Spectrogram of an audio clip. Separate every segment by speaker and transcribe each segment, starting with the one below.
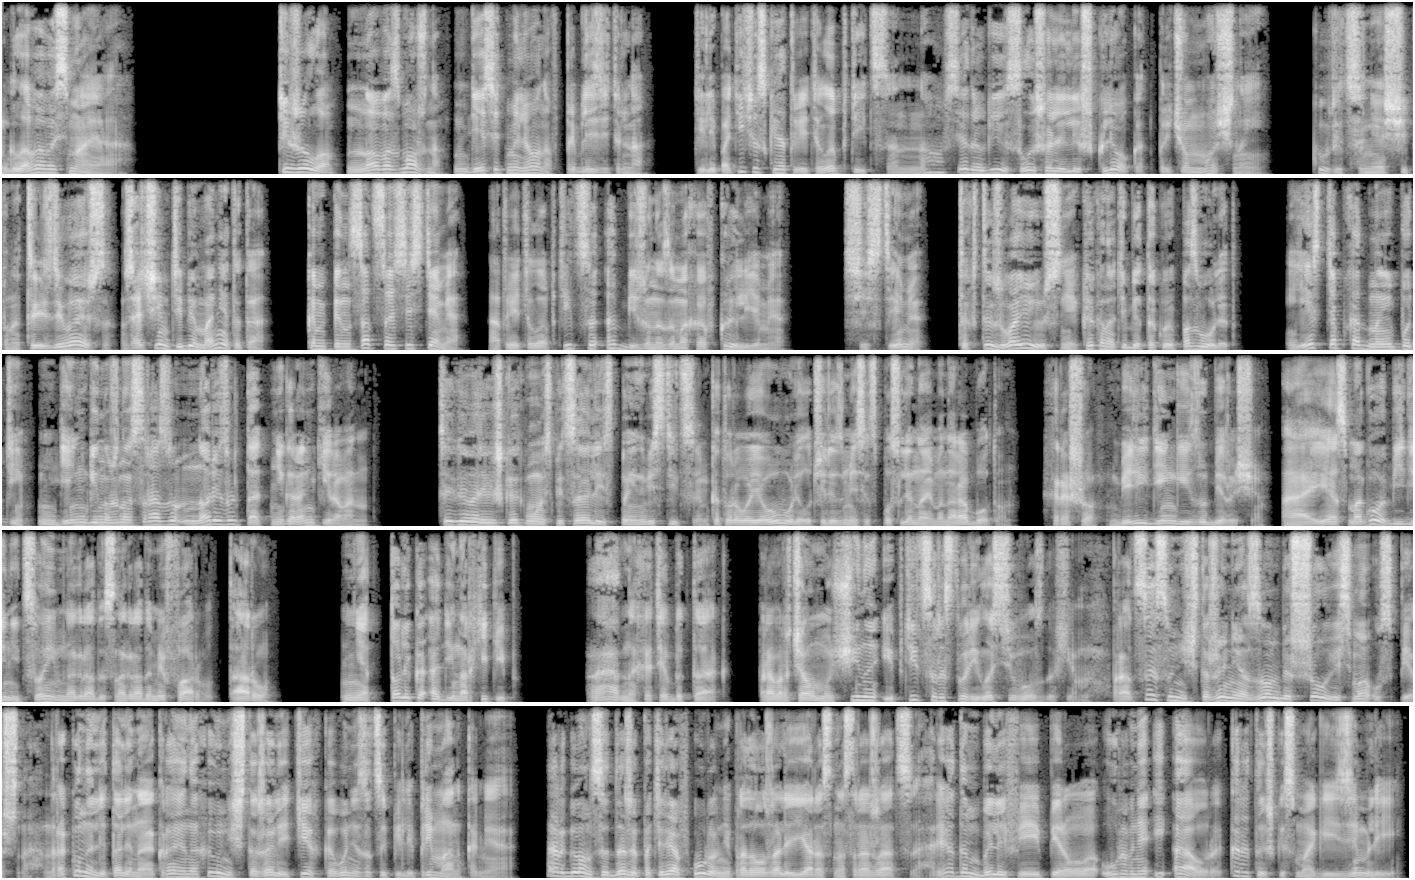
Speaker 1: Глава восьмая. «Тяжело, но возможно. Десять миллионов приблизительно», – телепатически ответила птица, но все другие слышали лишь клёкот, причем мощный.
Speaker 2: «Курица не ощипана. Ты издеваешься? Зачем тебе монеты-то?»
Speaker 1: «Компенсация системе», – ответила птица, обиженно замахав крыльями.
Speaker 2: «Системе? Так ты же воюешь с ней. Как она тебе такое позволит?»
Speaker 1: Есть обходные пути. Деньги нужны сразу, но результат не гарантирован.
Speaker 2: Ты говоришь, как мой специалист по инвестициям, которого я уволил через месяц после найма на работу. Хорошо, бери деньги из убежища. А я смогу объединить своим награды с наградами Фару, Тару?
Speaker 1: Нет, только один архетип.
Speaker 2: Ладно, хотя бы так. Проворчал мужчина, и птица растворилась в воздухе. Процесс уничтожения зомби шел весьма успешно. Драконы летали на окраинах и уничтожали тех, кого не зацепили приманками. Аргонцы, даже потеряв уровни, продолжали яростно сражаться. Рядом были феи первого уровня и ауры, коротышки с магией земли.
